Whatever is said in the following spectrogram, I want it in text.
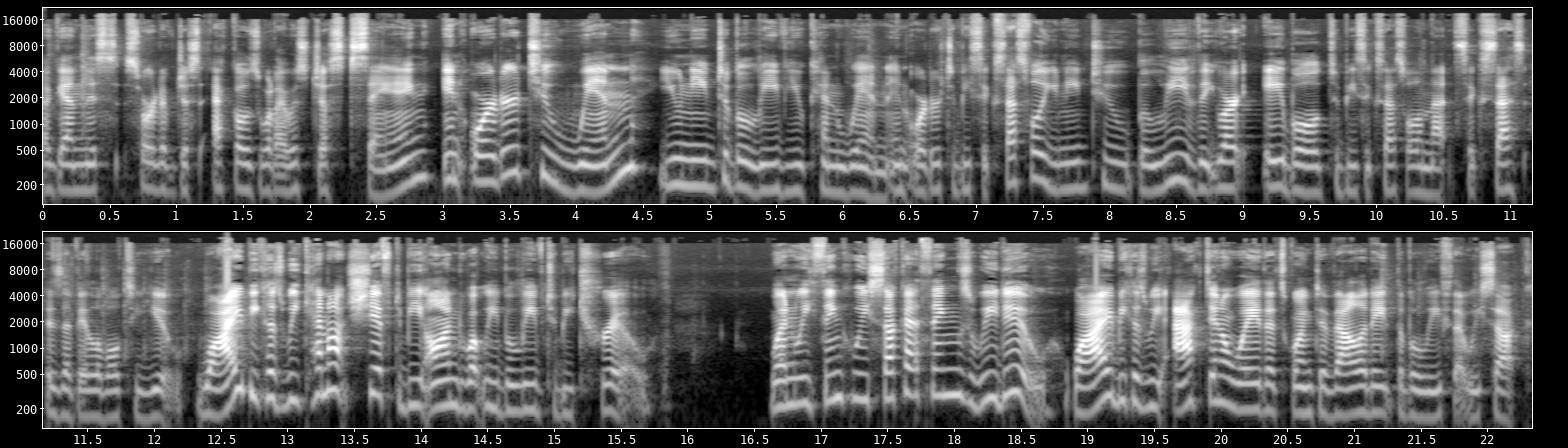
Again, this sort of just echoes what I was just saying. In order to win, you need to believe you can win. In order to be successful, you need to believe that you are able to be successful and that success is available to you. Why? Because we cannot shift beyond what we believe to be true. When we think we suck at things, we do. Why? Because we act in a way that's going to validate the belief that we suck.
